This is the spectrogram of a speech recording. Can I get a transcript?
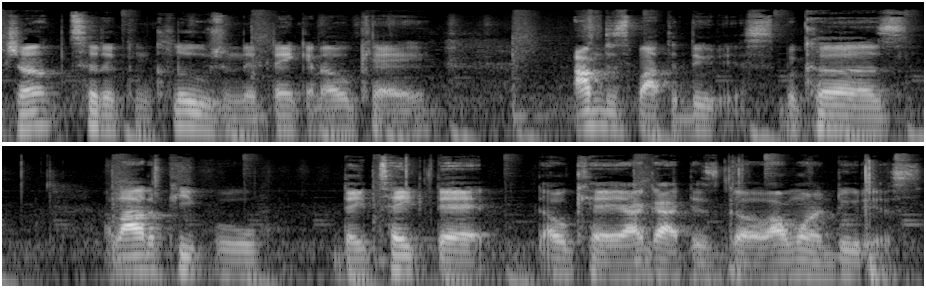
jump to the conclusion that thinking, okay, I'm just about to do this because a lot of people they take that, okay, I got this goal, I want to do this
